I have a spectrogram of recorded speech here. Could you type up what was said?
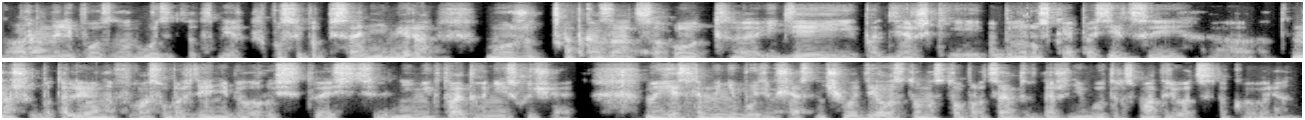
рано или поздно он будет этот мир, после подписания мира может отказаться от э, идеи и поддержки белорусской оппозиции, э, наших батальонов в освобождении Беларуси. То есть никто этого не исключает. Но если мы не будем сейчас ничего делать, то на 100% даже не будет рассматриваться такой вариант.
